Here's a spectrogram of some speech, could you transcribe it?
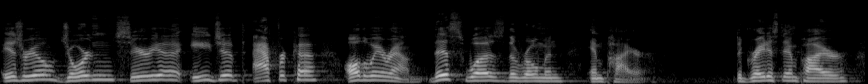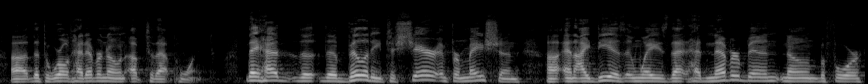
Israel, Jordan, Syria, Egypt, Africa, all the way around. This was the Roman Empire, the greatest empire uh, that the world had ever known up to that point. They had the, the ability to share information uh, and ideas in ways that had never been known before.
